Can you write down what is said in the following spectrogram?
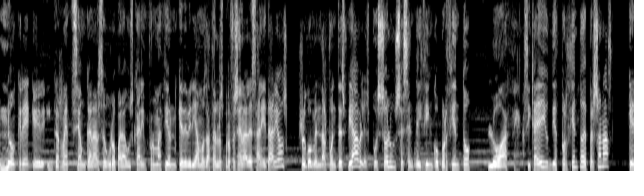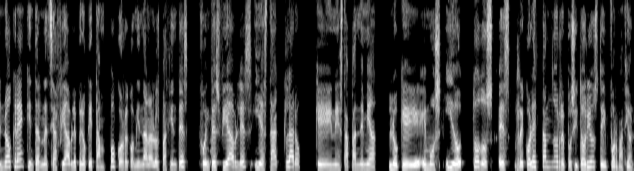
no cree que Internet sea un canal seguro para buscar información que deberíamos de hacer los profesionales sanitarios, recomendar fuentes fiables, pues solo un 65% lo hace. Así que hay un 10% de personas que no creen que Internet sea fiable, pero que tampoco recomiendan a los pacientes fuentes fiables y está claro que en esta pandemia lo que hemos ido todos es recolectando repositorios de información.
